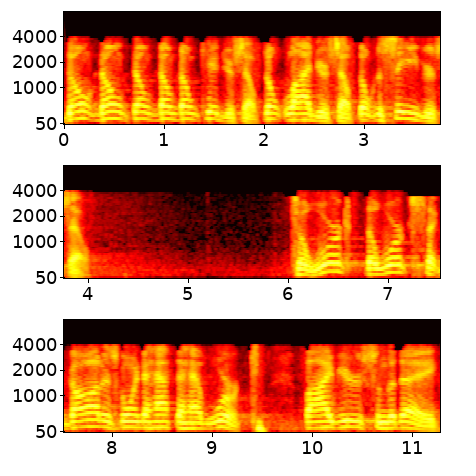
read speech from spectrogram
Don't, don't, don't, don't, don't kid yourself. Don't lie to yourself. Don't deceive yourself. To work the works that God is going to have to have worked five years from the day,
